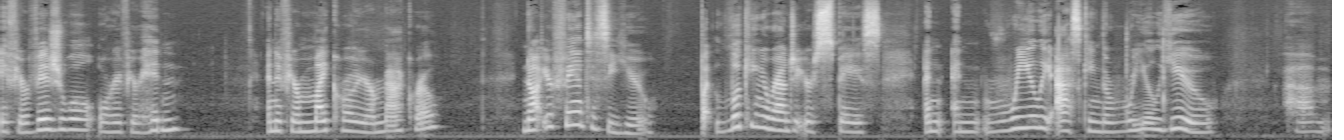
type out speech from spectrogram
if you're visual or if you're hidden, and if you're micro or macro, not your fantasy you, but looking around at your space and, and really asking the real you, um,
